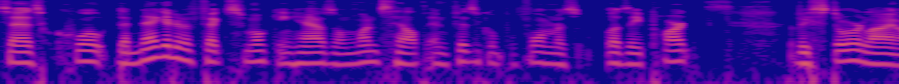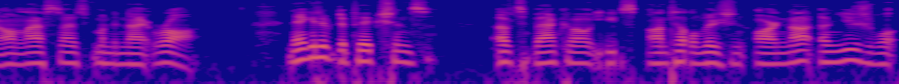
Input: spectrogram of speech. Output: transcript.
Says, quote, the negative effect smoking has on one's health and physical performance was a part of a storyline on last night's Monday Night Raw. Negative depictions of tobacco use on television are not unusual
